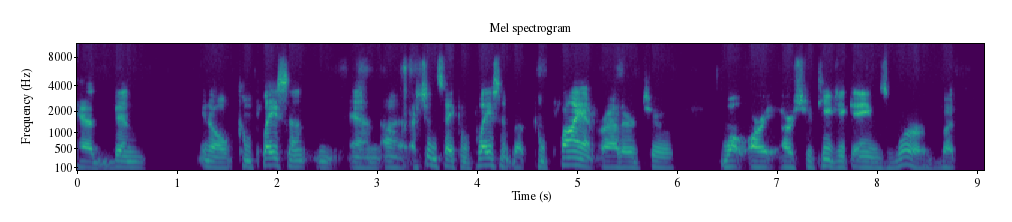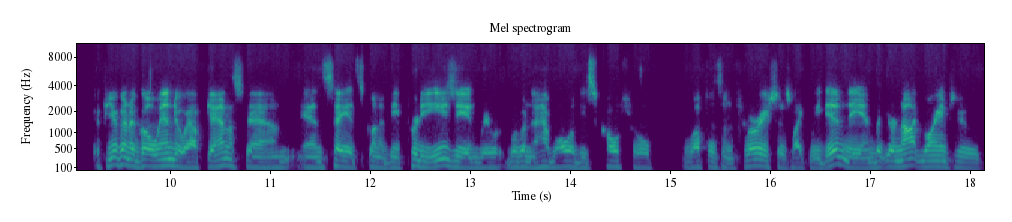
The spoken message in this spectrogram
had been, you know, complacent and, and uh, I shouldn't say complacent, but compliant rather to what our, our strategic aims were. But if you're going to go into Afghanistan and say it's going to be pretty easy and we're, we're going to have all of these cultural ruffles and flourishes like we did in the end, but you're not going to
